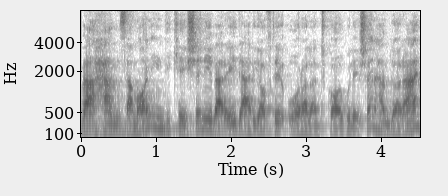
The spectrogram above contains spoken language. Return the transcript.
و همزمان indication ی برای دریافت oral anticoagulation هم دارن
